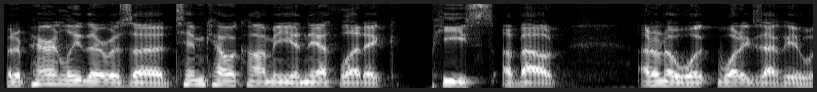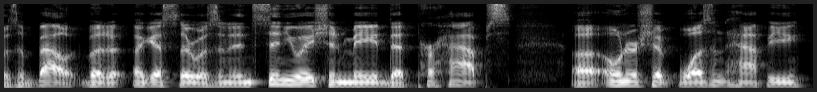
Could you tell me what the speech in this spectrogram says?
But apparently there was a Tim Kawakami in the Athletic piece about I don't know what what exactly it was about, but I guess there was an insinuation made that perhaps uh, ownership wasn't happy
